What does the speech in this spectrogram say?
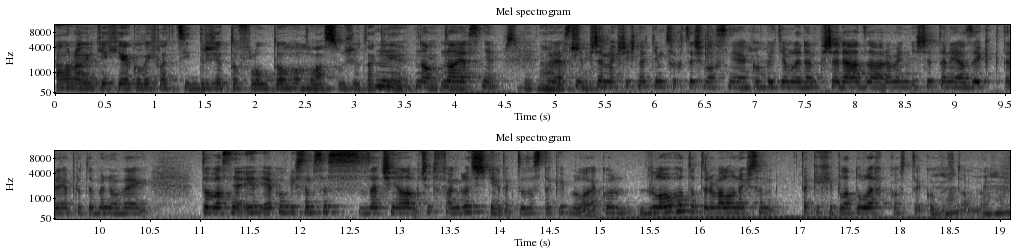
A ono i těch jogových lekcí držet to flow toho hlasu, že tak hmm, je. No, je no jasně. No jasně, přemýšlíš nad tím, co chceš vlastně jako by těm lidem předat, zároveň ještě ten jazyk, který je pro tebe nový. To vlastně i jako když jsem se začínala učit v angličtině, tak to zase taky bylo jako dlouho to trvalo, než jsem taky chytla tu lehkost jako uh-huh, v tom. No. Uh-huh.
